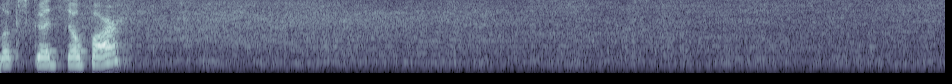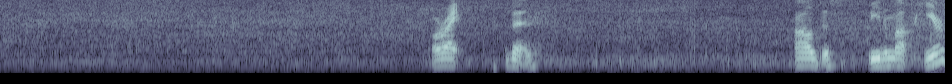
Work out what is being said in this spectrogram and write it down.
Looks good so far. Alright, then. I'll just speed him up here.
